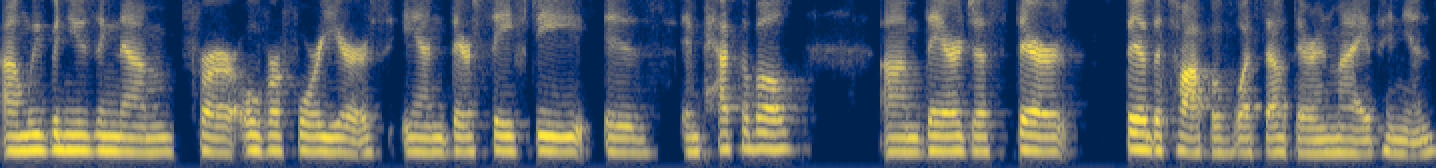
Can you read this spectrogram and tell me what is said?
um, we've been using them for over four years, and their safety is impeccable. Um, they're just they're they're the top of what's out there, in my opinion.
